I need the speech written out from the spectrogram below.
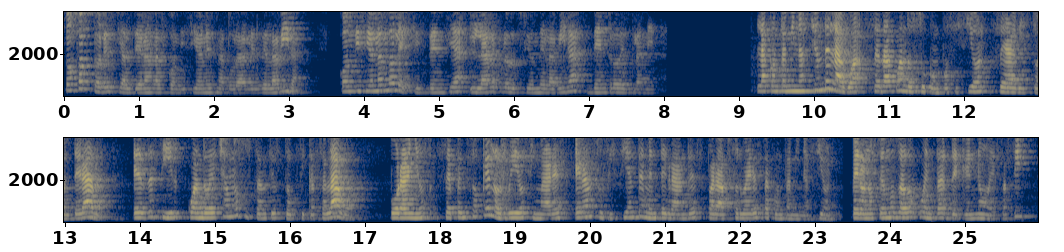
son factores que alteran las condiciones naturales de la vida, condicionando la existencia y la reproducción de la vida dentro del planeta. La contaminación del agua se da cuando su composición se ha visto alterada, es decir, cuando echamos sustancias tóxicas al agua. Por años se pensó que los ríos y mares eran suficientemente grandes para absorber esta contaminación, pero nos hemos dado cuenta de que no es así.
